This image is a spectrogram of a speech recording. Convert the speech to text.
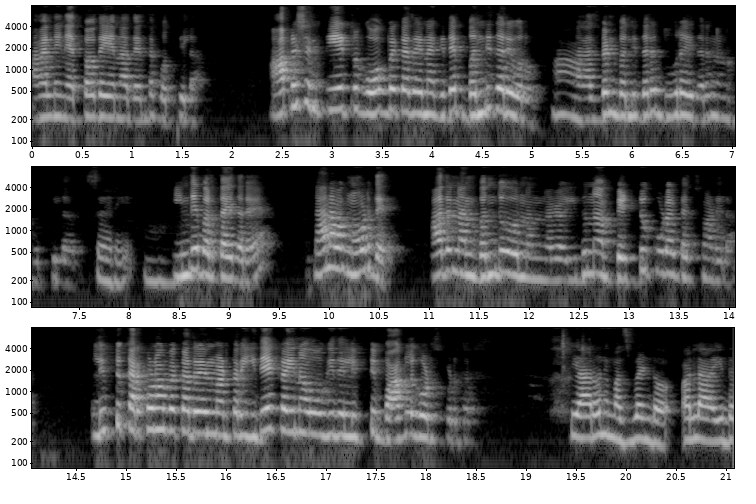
ಆಮೇಲೆ ನೀನ್ ಎತ್ತೋದೆ ಏನಾದೆ ಅಂತ ಗೊತ್ತಿಲ್ಲ. ಆಪರೇಷನ್ ಥಿಯೇಟರ್ ಹೋಗ್ಬೇಕಾದ್ರೆ ಏನಾಗಿದೆ? ಬಂದಿದ್ದಾರೆ ಇವರು. ನನ್ನ ಹಸ್ಬೆಂಡ್ ಬಂದಿದ್ದಾರೆ ದೂರ ಇದ್ದಾರೆ ನನಗೆ ಗೊತ್ತಿಲ್ಲ. ಸರಿ. ಹಿಂದೆ ಬರ್ತಾ ಇದ್ದಾರೆ ನಾನು ಅವಾಗ ನೋಡ್ದೆ. ಆದ್ರೆ ನಾನು ಬಂದು ನನ್ನ ಇದನ್ನ ಬೆಡ್ ಕೂಡ ಟಚ್ ಮಾಡಿಲ್ಲ. ಲಿಫ್ಟ್ ಕರ್ಕೊಂಡು ಹೋಗ್ಬೇಕಾದ್ರೆ ಏನ್ ಮಾಡ್ತಾರೆ? ಇದೇ ಕೈನ ಹೋಗಿದೆ ಲಿಫ್ಟ್ ಬಾಗ್ಲು ಓಡಿಸ್ಬಿಡ್ತಾರೆ ಯಾರು ನಿಮ್ ಹಸ್ಬೆಂಡ್ ಅಲ್ಲ ಇದು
